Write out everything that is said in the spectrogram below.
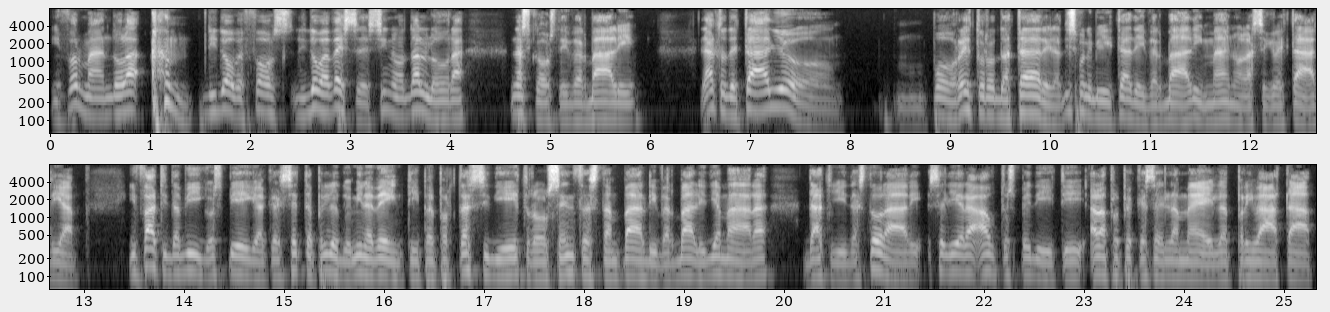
informandola di dove, fosse, di dove avesse sino ad allora nascosto i verbali. L'altro dettaglio può retrodatare la disponibilità dei verbali in mano alla segretaria. Infatti Davigo spiega che il 7 aprile 2020, per portarsi dietro senza stamparli i verbali di Amara, datigli da Storari, se li era autospediti alla propria casella mail privata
